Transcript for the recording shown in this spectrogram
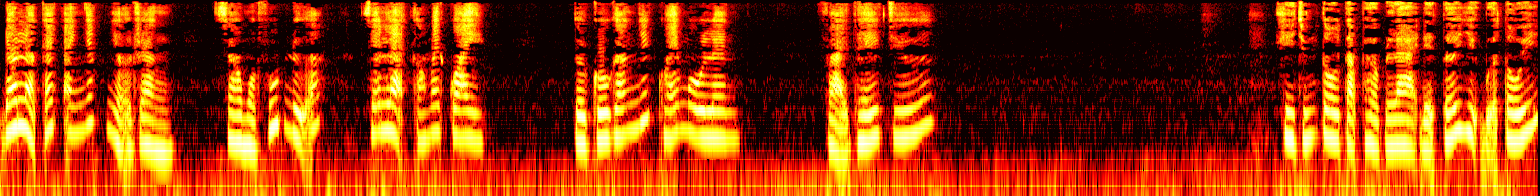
Đó là cách anh nhắc nhở rằng sau một phút nữa sẽ lại có máy quay. Tôi cố gắng nhếch khóe môi lên. Phải thế chứ. Khi chúng tôi tập hợp lại để tới dự bữa tối,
